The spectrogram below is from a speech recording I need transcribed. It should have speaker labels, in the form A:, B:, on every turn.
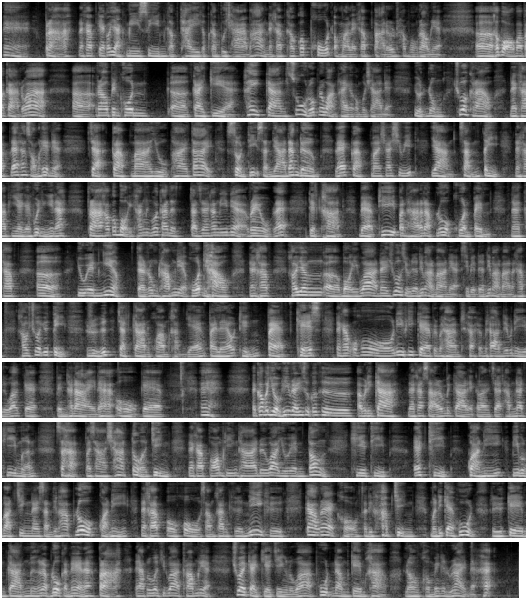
A: แหม่ปรานะครับแกก็อยากมีซีนกับไทยกับกัมพูชาบ้างนะครับเขาก็โพสต์ออกมาเลยครับป่าโดนธรรมของเราเนี่ยเเขาบอกมาประกาศว่าเเราเป็นคน ไกลเกลี่ยให้การสู้รบระหว่างไทยกับกัมพูชาเนี่ยหยุดลงชั่วคราวนะครับและทั้งสองประเทศเนี่ยจะกลับมาอยู่ภายใต้สนธิสัญญาดั้งเดิม และกลับมาใช้ชีวิตอย่างสันตินะครับเฮียแกพูดอย่างนี้นะปราเขาก็บอกอีกครั้งหนึ่งว่าการตัดสินใจครั้งนี้เนี่ยเร็วและเด็ดขาดแบบที่ปัญหาระดับโลกควรเป็นนะครับเออ UN เงียบ แต่ลงทรัมป์เนี่ยโพสต์ยาวนะครับเขายังออบอกอีกว่าในช่วง10เดือนที่ผ่านมาเนี่ย11เดือนที่ผ่านมานะครับเขาช่วยยุติหรือจัดการความขัดแย้งไปแล้วถึง 8 เคสนะครับโอ้โหนี่พี่แกเป็นประธานประธานที่ดีหรือว่าแกเป็นทนายนะฮะโอ้โหแกแล้วก็ประโยคที่แรงที่สุดก็คืออเมริกานะครับสหรัฐอเมริกาเนี่ยกำลังจะทำหน้าที่เหมือนสหประชาชาติตัวจริงนะครับ พร้อมทิ้งท้ายด้วยว่า UN ต้อง Creative Active กว่านี้มีบทบาทจริงในสันติภาพโลกกว่านี้นะครับ โอ้โหสำคัญคือนี่คือก้าวแรกของสันติภาพจริง เหมือนที่แกพูด หรือเกมการเมืองระดับโลกกันแน่นะปรานะครับเพื่อนๆคิดว่าทรัมป์เนี่ยช่วยไก่เกียร์จริง หรือว่าพูดนำเกมข่าวลองคอมเมนต์กันได้นะฮะ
